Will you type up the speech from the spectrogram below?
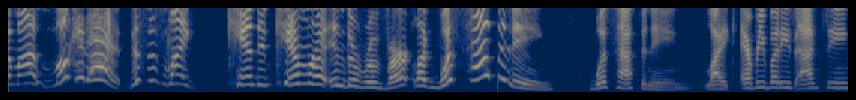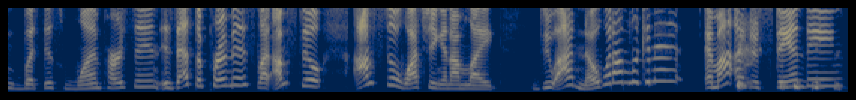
am I looking at? This is like candid camera in the revert. Like, what's happening? What's happening? Like everybody's acting, but this one person, is that the premise? Like, I'm still, I'm still watching, and I'm like, do I know what I'm looking at? Am I understanding?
